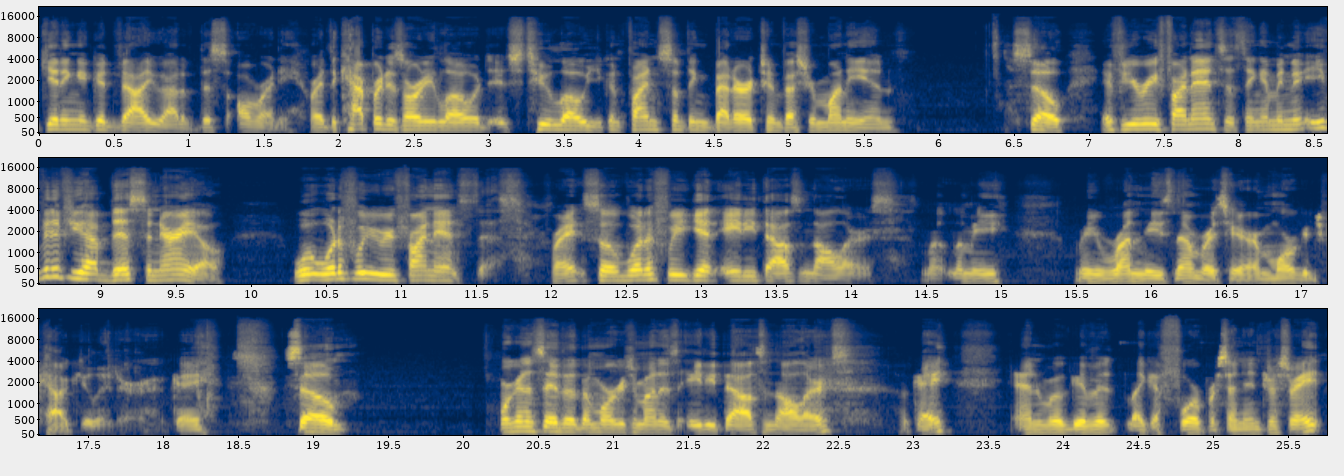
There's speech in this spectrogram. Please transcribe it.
getting a good value out of this already, right? The cap rate is already low; it's too low. You can find something better to invest your money in. So if you refinance this thing, I mean, even if you have this scenario what, what if we refinance this, right? So what if we get eighty thousand dollars? Let, me let me run these numbers here. A mortgage calculator, okay? So we're gonna say that the mortgage amount is eighty thousand dollars, okay, and we'll give it like a four percent interest rate.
